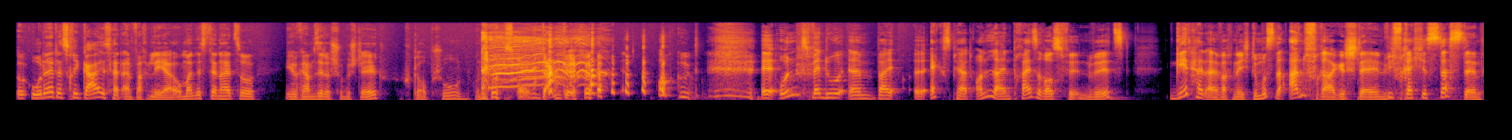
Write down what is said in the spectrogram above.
oder das Regal ist halt einfach leer und man ist dann halt so, haben Sie das schon bestellt? Ich glaube schon. Und so, danke. auch gut. Äh, und wenn du ähm, bei äh, Expert online Preise rausfinden willst, geht halt einfach nicht. Du musst eine Anfrage stellen. Wie frech ist das denn?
